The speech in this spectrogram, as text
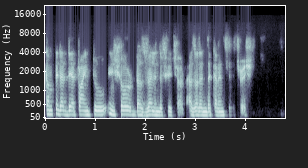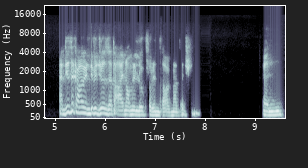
company that they're trying to ensure does well in the future as well as in the current situation. And these are kind of individuals that I normally look for in the organization. And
